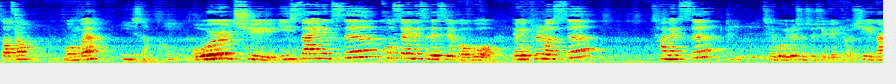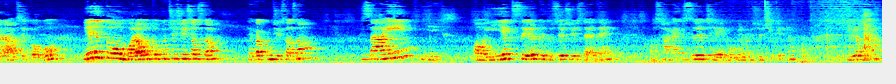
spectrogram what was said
써서 뭔 거야? 옳지. 2 sin x 코사인 x 됐을 거고 여기 플러스 3x 제곱 쓸수 있겠죠. c 날라갔을 거고 얘는 또 뭐라고 또 붙일 수 있었어? 대각공식 써서 sin 어 2x 이렇게도 쓸 수 있어야 돼. 어, 3x 제곱 이렇게 쓸 수 있겠죠. 밀어볼까?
